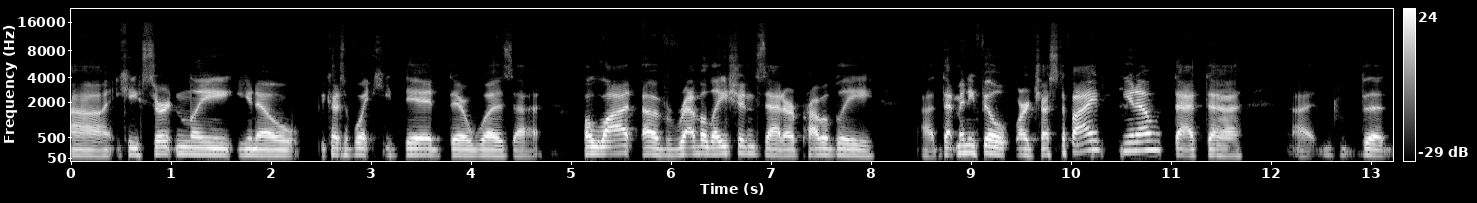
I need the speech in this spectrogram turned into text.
uh, he certainly, you know, because of what he did, there was uh, a lot of revelations that are probably uh, that many feel are justified. You know that uh, uh, the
